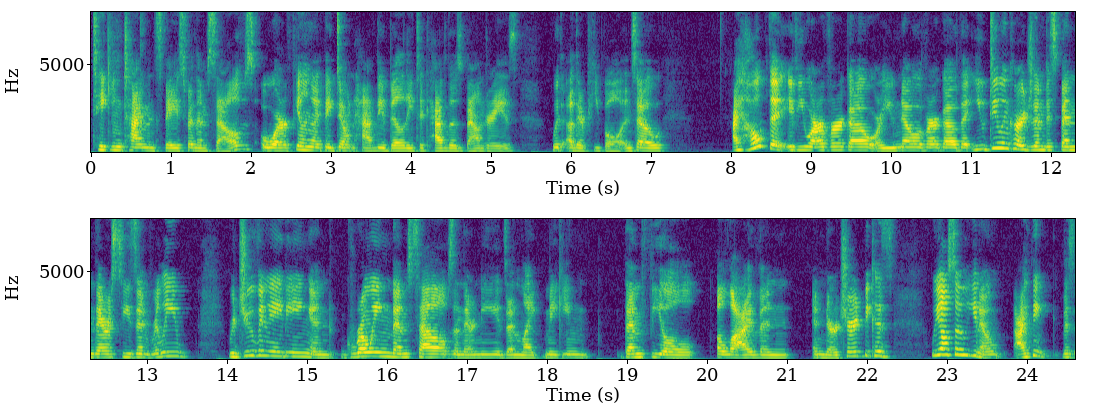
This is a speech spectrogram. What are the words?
taking time and space for themselves or feeling like they don't have the ability to have those boundaries with other people. And so I hope that if you are a Virgo or you know a Virgo, that you do encourage them to spend their season really rejuvenating and growing themselves and their needs and like making them feel alive and and nurtured because we also you know i think this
